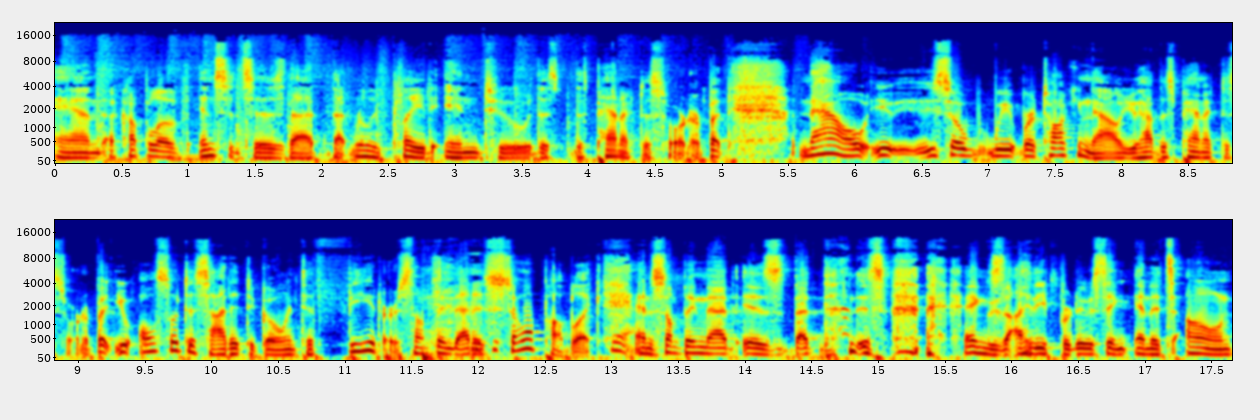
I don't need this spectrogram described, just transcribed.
and a couple of instances that, that really played into this, this panic disorder. But now, you, so we, we're talking now. You have this panic disorder, but you also decided to go into theater, something that is so public Yeah. and something that is that, that is anxiety producing in its own.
